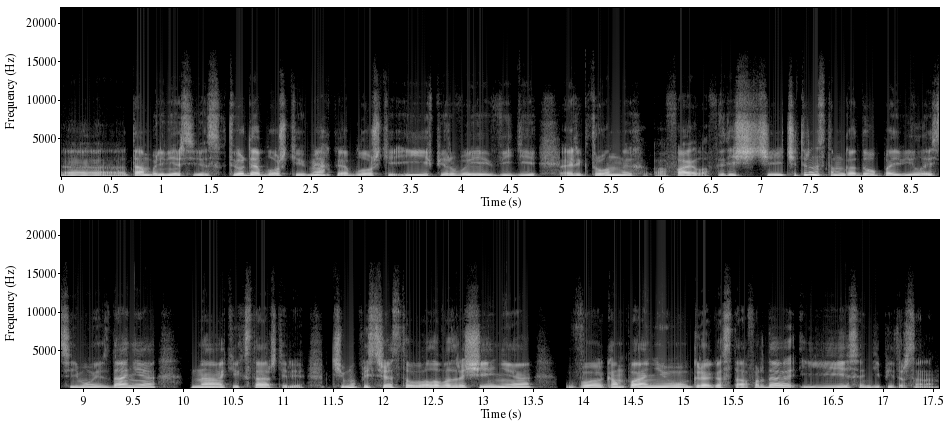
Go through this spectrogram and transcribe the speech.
э, там были версии в твердой обложке, в мягкой обложке и впервые в виде электронных э, файлов. В 2014 году появилось седьмое издание на Кикстартере, чему предшествовало возвращение в компанию Грега Стаффорда и Сэнди Питерсона.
